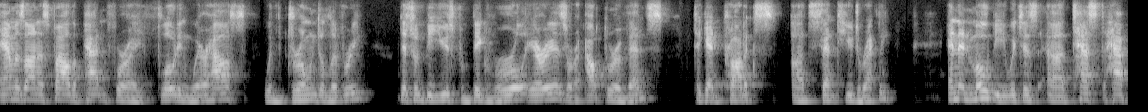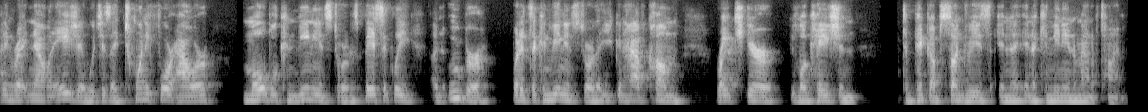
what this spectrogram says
Amazon has filed a patent for a floating warehouse with drone delivery. This would be used for big rural areas or outdoor events to get products uh, sent to you directly. And then Mobi, which is a test happening right now in Asia, which is a 24 hour mobile convenience store. It's basically an Uber, but it's a convenience store that you can have come right to your location to pick up sundries in a, in a convenient amount of time.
